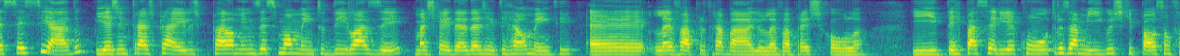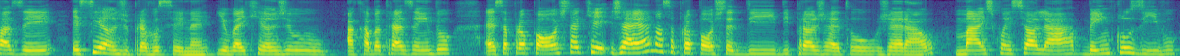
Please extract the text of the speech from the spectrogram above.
é cesseado e a gente traz para eles pelo menos esse momento de lazer, mas que a ideia da gente realmente é levar para o trabalho, levar para a escola e ter parceria com outros amigos que possam fazer esse anjo para você, né? E o Bike Anjo acaba trazendo essa proposta que já é a nossa proposta de, de projeto geral, mas com esse olhar bem inclusivo,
